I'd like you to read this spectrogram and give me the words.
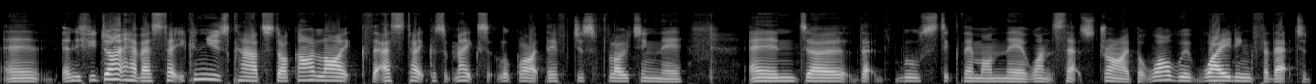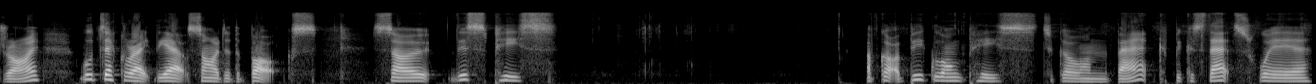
and, and if you don't have acetate, you can use cardstock. I like the acetate because it makes it look like they're just floating there. And uh, that we'll stick them on there once that's dry. But while we're waiting for that to dry, we'll decorate the outside of the box. So this piece, I've got a big long piece to go on the back because that's where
